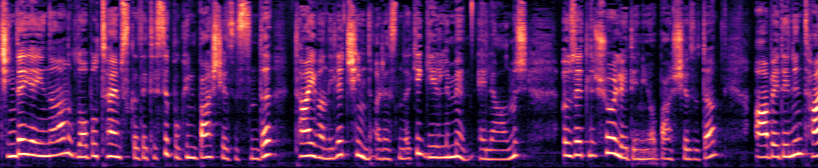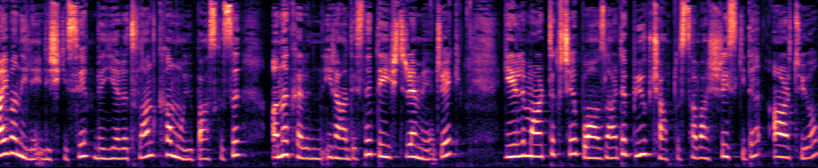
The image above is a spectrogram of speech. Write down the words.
Çin'de yayınlanan Global Times gazetesi bugün başyazısında Tayvan ile Çin arasındaki gerilimi ele almış. Özetle şöyle deniyor başyazıda. ABD'nin Tayvan ile ilişkisi ve yaratılan kamuoyu baskısı ana karının iradesini değiştiremeyecek. Gerilim arttıkça boğazlarda büyük çaplı savaş riski de artıyor.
